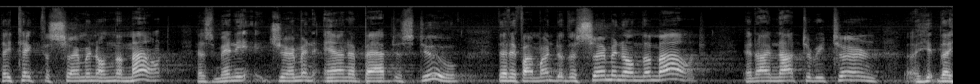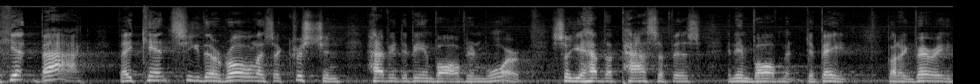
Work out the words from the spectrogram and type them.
they take the Sermon on the Mount, as many German Anabaptists do, that if I'm under the Sermon on the Mount and I'm not to return uh, the hit back, they can't see their role as a Christian having to be involved in war. So you have the pacifist and involvement debate. But a very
